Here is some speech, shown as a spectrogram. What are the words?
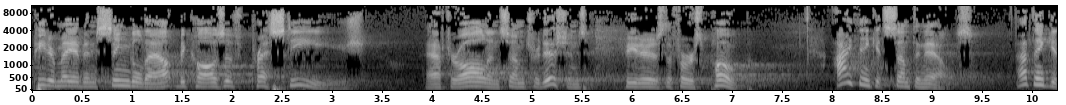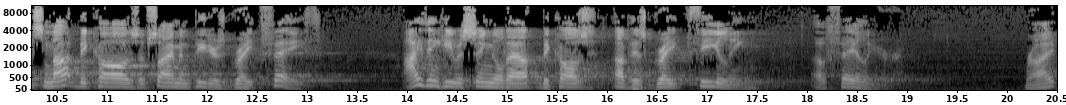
Peter may have been singled out because of prestige. After all, in some traditions, Peter is the first pope. I think it's something else. I think it's not because of Simon Peter's great faith. I think he was singled out because of his great feeling of failure. Right?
